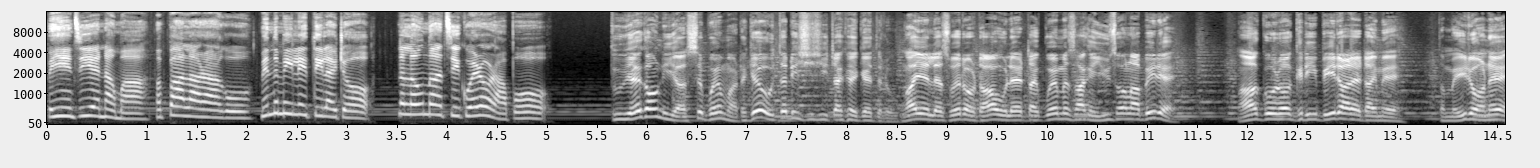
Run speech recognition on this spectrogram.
ဘရင်ကြီးရဲ့နောက်မှာမပါလာတာကိုမင်းသမီးလေးသိလိုက်တော့နှလုံးသားကြေကွဲတော့တာပေါ့။သူရဲကောင်းကြီးကစစ်ပွဲမှာတကယ်ကိုတက်တိရှိရှိတိုက်ခိုက်ခဲ့တယ်လို့ငါရဲ့လက်ဆွဲတော်ဓာကိုလည်းတိုက်ပွဲမစားခင်ယူဆောင်လာပေးတယ်ငါကိုတော့ဂရီပေးထားတဲ့အတိုင်းပဲသမီးတော်နဲ့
